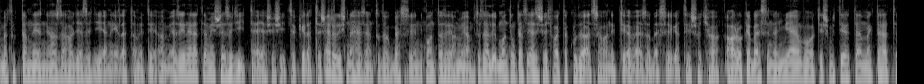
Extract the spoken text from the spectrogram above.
szembe tudtam nézni azzal, hogy ez egy ilyen élet, amit, ami az én életem, és ez úgy így teljes és így tökéletes. Erről is nehezen tudok beszélni, pont azért, ami, amit az előbb mondtunk, tehát ez is egyfajta kudarcra van itt élve ez a beszélgetés, hogyha arról kell beszélni, hogy milyen volt és mit éltem meg, tehát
